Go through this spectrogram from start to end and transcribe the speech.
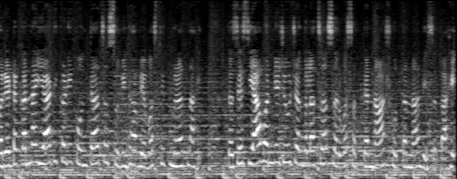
पर्यटकांना या ठिकाणी कोणत्याच सुविधा व्यवस्थित मिळत नाही. तसेच या वन्यजीव जंगलाचा सर्व सत्यानाश होताना दिसत आहे.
